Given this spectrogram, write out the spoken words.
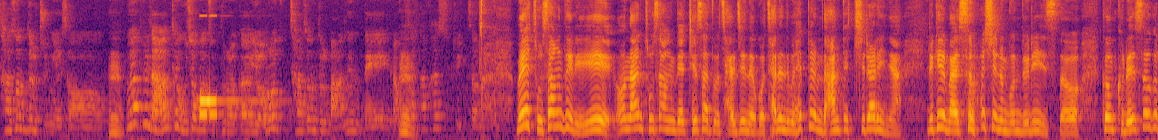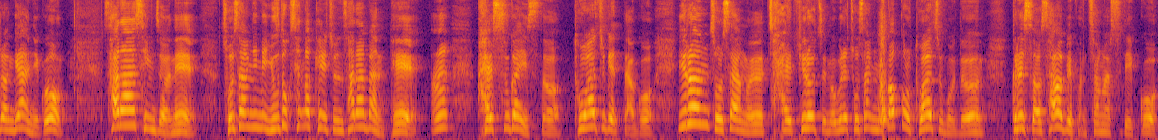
자손들 중에서 음. 왜 하필 나한테 오셔가지고 그럴까요? 여러 자손들 많은데 라고 음. 생각할 수도 있잖아요. 왜 조상들이 어, 난 조상인데 제사도 잘 지내고 잘했는데 왜 해필이면 나한테 지랄이냐 이렇게 말씀하시는 분들이 있어. 그건 그래서 그런 게 아니고 살아 생전에 조상님이 유독 생각해 준 사람한테 어? 갈 수가 있어 도와주겠다고 이런 조상을 잘 빌어주면 우리 조상님이 거꾸로 도와주거든 그래서 사업이 번창할 수도 있고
